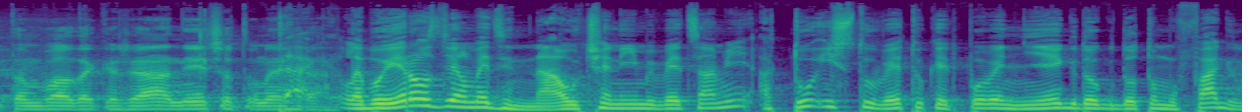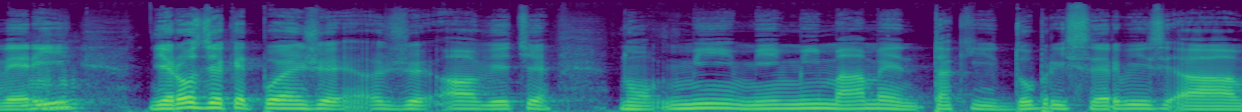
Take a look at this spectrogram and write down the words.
tam bola taká, že á, niečo tu nehrá. Tak, lebo je rozdiel medzi naučenými vecami a tú istú vetu, keď povie niekto, kto tomu fakt verí, uh-huh je rozdiel, keď poviem, že, že a viete, no my, my, my máme taký dobrý servis a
